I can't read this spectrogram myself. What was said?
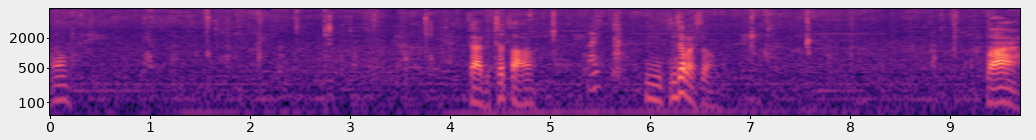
어. 야, 미쳤다. 맛있지? 음, 진짜 맛있어. 와.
